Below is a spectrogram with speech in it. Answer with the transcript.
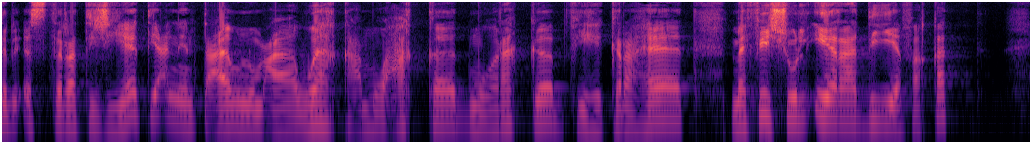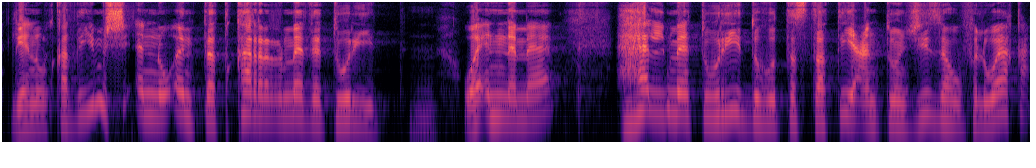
الاستراتيجيات يعني نتعاملوا مع واقع معقد مركب فيه كراهات ما فيش الإرادية فقط لأن القضية مش أنه أنت تقرر ماذا تريد وإنما هل ما تريده تستطيع أن تنجزه في الواقع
